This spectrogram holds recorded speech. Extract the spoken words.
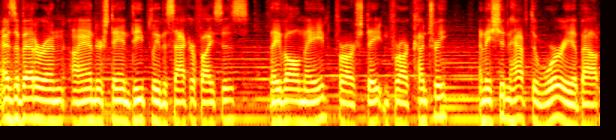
As a veteran, I understand deeply the sacrifices they've all made for our state and for our country, and they shouldn't have to worry about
